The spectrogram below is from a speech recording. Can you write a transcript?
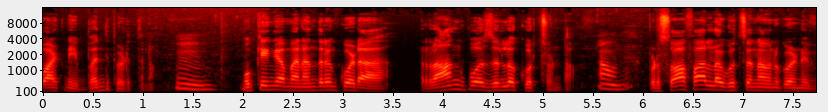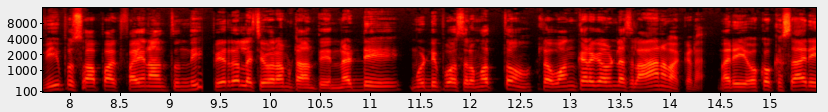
వాటిని ఇబ్బంది పెడుతున్నాం. ముఖ్యంగా మనందరం కూడా రాంగ్ పోజుల్లో కూర్చుంటాం. ఇప్పుడు సోఫాల్లో కూర్చున్నాం అనుకోండి వీపు సోఫాకి పైన అంతుంది పిర్రల చివరమట అంతే నడ్డి ముడ్డి పూసలు మొత్తం ఇట్లా వంకరగా ఉండి అసలు ఆనం అక్కడ. మరి ఒక్కొక్కసారి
